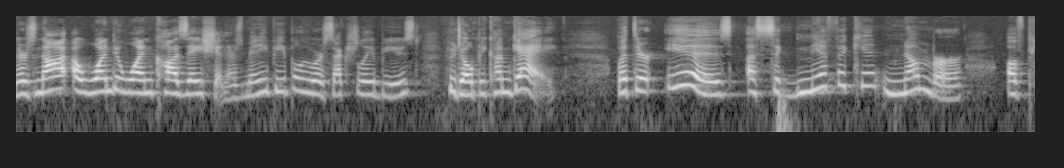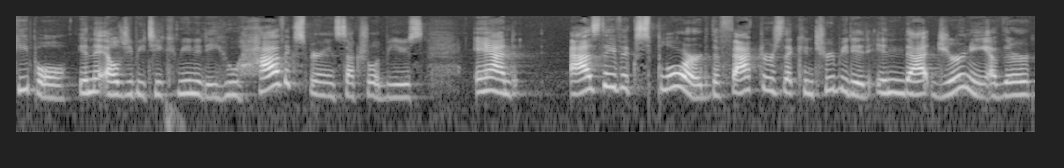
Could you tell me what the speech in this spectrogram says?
There's not a one to one causation. There's many people who are sexually abused who don't become gay. But there is a significant number of people in the LGBT community who have experienced sexual abuse and as they've explored the factors that contributed in that journey of their,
